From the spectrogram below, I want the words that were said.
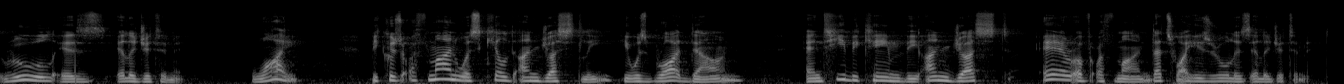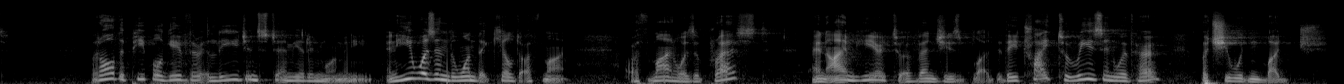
rule is illegitimate. Why? Because Uthman was killed unjustly, he was brought down, and he became the unjust heir of Uthman. That's why his rule is illegitimate. But all the people gave their allegiance to Amir al Mu'mineen, and he wasn't the one that killed Uthman. Uthman was oppressed, and I'm here to avenge his blood. They tried to reason with her, but she wouldn't budge.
